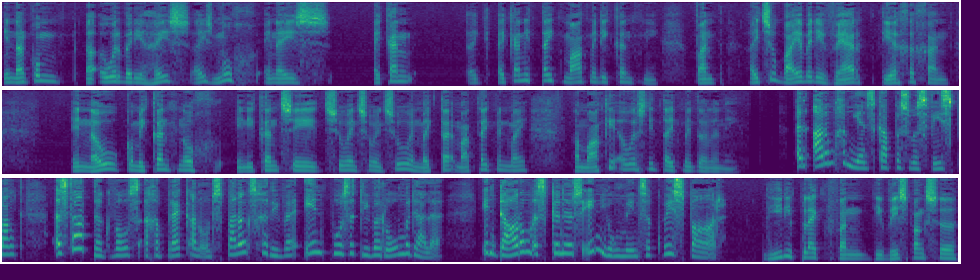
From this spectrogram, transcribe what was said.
En dan kom 'n ouer by die huis, hy's moeg en hy's hy kan hy, hy kan nie tyd maak met die kind nie want hy het so baie by die werk deurgegaan en nou kom die kind nog en die kind sê so en so en so en my maak tyd met my dan maak die ouers nie tyd met hulle nie. In arm gemeenskappe soos Wesbank is daar dikwels 'n gebrek aan ontspanningsgeriewe en positiewe rolmodelle en daarom is kinders en jong mense kwesbaar. Hierdie plek van die Wesbank se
